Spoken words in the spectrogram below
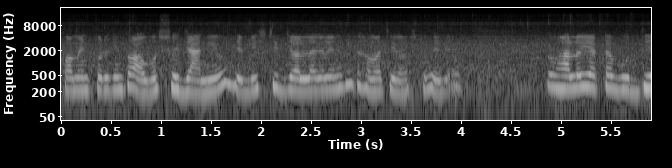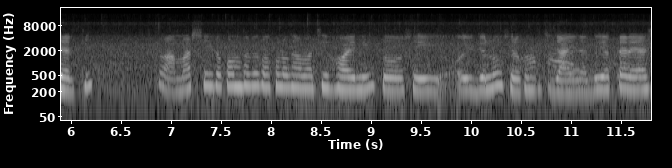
কমেন্ট করে কিন্তু অবশ্যই জানিও যে বৃষ্টির জল লাগালে নাকি ঘামাচি নষ্ট হয়ে যায়। তো ভালোই একটা বুদ্ধি আর কি। তো আমার সেই রকমভাবে কখনো ঘামাচি হয়নি, তো সেই ওই জন্য সেরকম কিছু জানি না। দুই একটা র্যাশ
